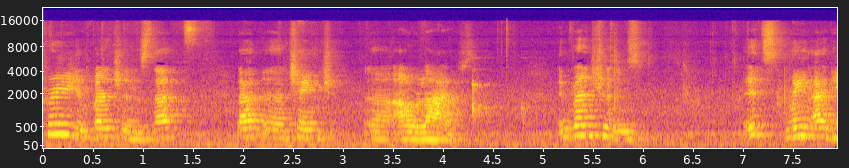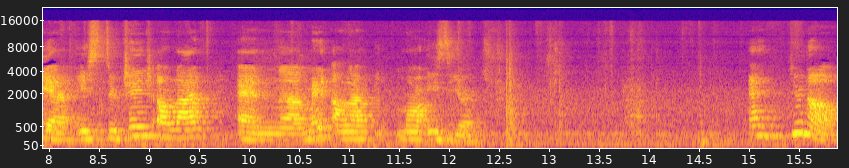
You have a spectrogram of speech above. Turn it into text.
three inventions that that uh, change uh, our lives. Inventions, its main idea is to change our life and uh, make our life more easier. And you know,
